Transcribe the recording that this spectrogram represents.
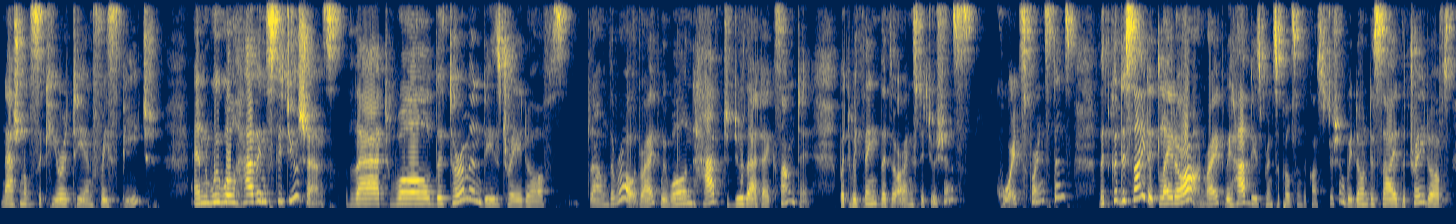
national security and free speech, and we will have institutions that will determine these trade-offs down the road, right? We won't have to do that ex ante. But we think that there are institutions, courts, for instance, that could decide it later on, right? We have these principles in the Constitution. We don't decide the trade-offs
